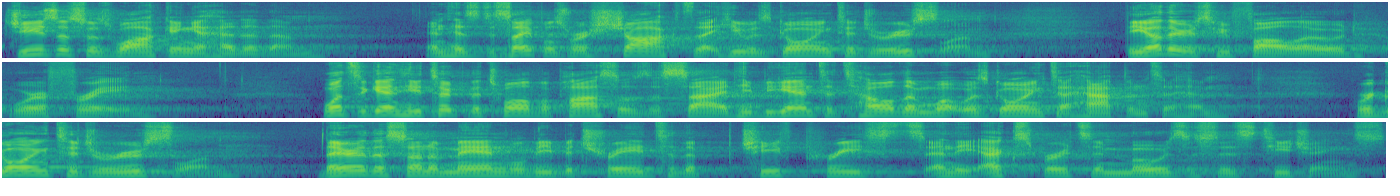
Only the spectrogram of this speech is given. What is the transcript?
Jesus was walking ahead of them, and his disciples were shocked that he was going to Jerusalem. The others who followed were afraid. Once again, he took the 12 apostles aside. He began to tell them what was going to happen to him. We're going to Jerusalem. There, the Son of Man will be betrayed to the chief priests and the experts in Moses' teachings.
